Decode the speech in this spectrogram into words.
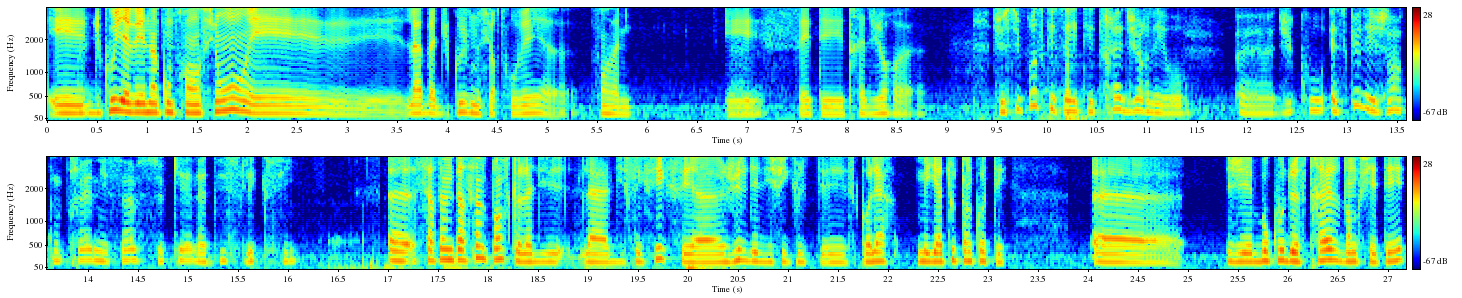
et du coup, il y avait une incompréhension, et là, bah, du coup, je me suis retrouvée euh, sans amis. Et ça a été très dur. Je suppose que ça a été très dur, Léo. du coup, est-ce que les gens comprennent et savent ce qu'est la dyslexie? Euh, certaines personnes pensent que la, la dyslexie, c'est euh, juste des difficultés scolaires, mais il y a tout un côté. Euh, j'ai beaucoup de stress, d'anxiété,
